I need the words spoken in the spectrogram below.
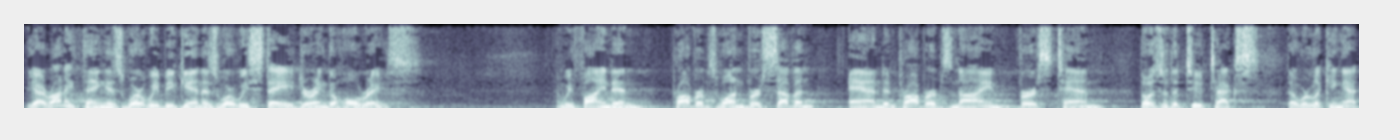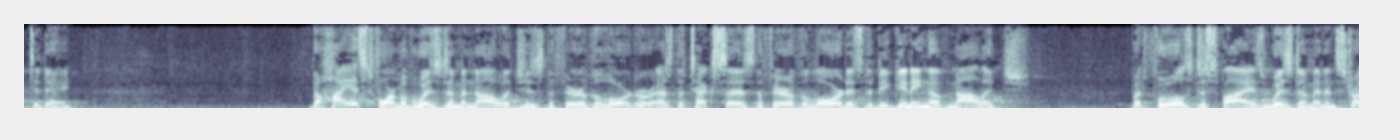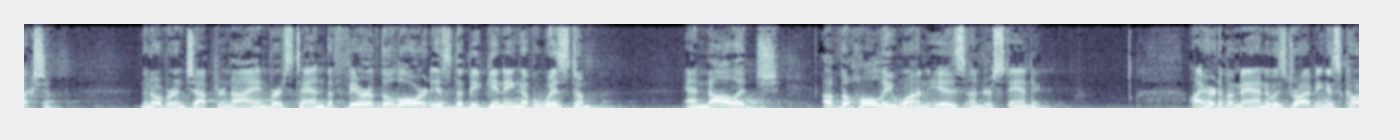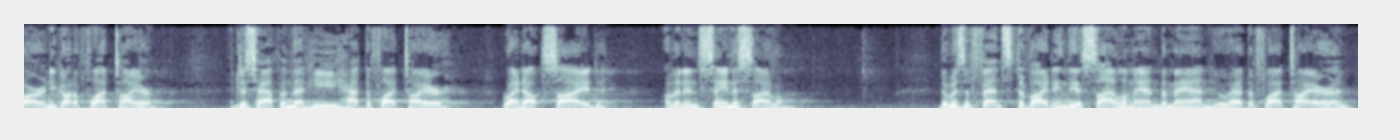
The ironic thing is where we begin is where we stay during the whole race. And we find in Proverbs 1 verse 7 and in Proverbs 9 verse 10, those are the two texts that we're looking at today. The highest form of wisdom and knowledge is the fear of the Lord, or as the text says, the fear of the Lord is the beginning of knowledge. But fools despise wisdom and instruction. Then over in chapter 9, verse 10, the fear of the Lord is the beginning of wisdom, and knowledge of the Holy One is understanding. I heard of a man who was driving his car and he got a flat tire. It just happened that he had the flat tire right outside of an insane asylum. There was a fence dividing the asylum and the man who had the flat tire and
